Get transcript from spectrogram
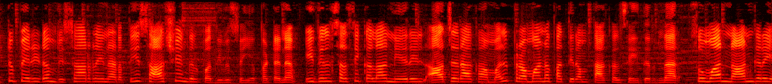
எட்டு பேரிடம் விசாரணை நடத்தி சாட்சியங்கள் பதிவு செய்யப்பட்டன. இதில் சசிகலா நேரில் ஆஜராகாமல் பிரமாண பத்திரம் தாக்கல் செய்திருந்தார். சுமார் நான்கரை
